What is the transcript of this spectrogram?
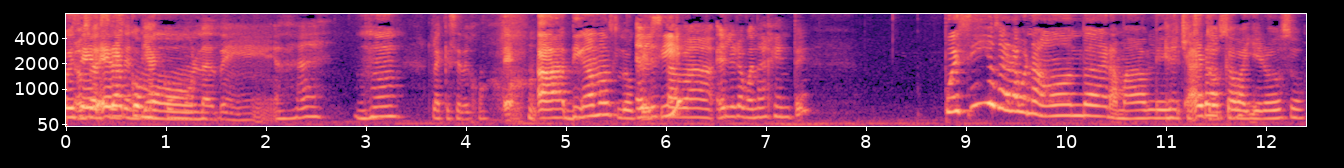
pues O sea, era como, la de. Ajá, la que se dejó. Eh, ah, digamos lo que Él sí, estaba. Él era buena gente. pues sí, o sea, era buena onda, era amable, Era era, caballeroso.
